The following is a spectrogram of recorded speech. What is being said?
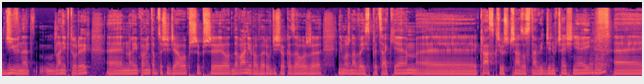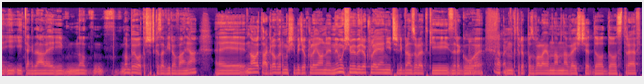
dziwne dla niektórych. No i pamiętam, co się działo przy, przy oddawaniu rowerów, gdzie się okazało, że nie można wejść z plecakiem, klask już trzeba zostawić dzień wcześniej mhm. i, i tak dalej i no, no było troszeczkę zawirowania. E, no ale tak, rower musi być oklejony, my musimy być oklejeni, czyli bransoletki z reguły, mhm. no tak. które pozwalają nam na wejście do, do stref.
